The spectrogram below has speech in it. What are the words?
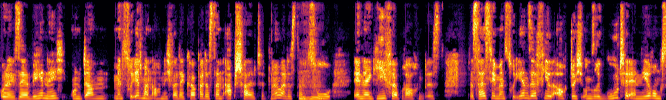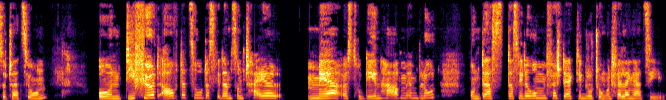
oder sehr wenig und dann menstruiert man auch nicht, weil der Körper das dann abschaltet, ne? weil das dann mhm. zu energieverbrauchend ist. Das heißt, wir menstruieren sehr viel auch durch unsere gute Ernährungssituation und die führt auch dazu, dass wir dann zum Teil mehr Östrogen haben im Blut und das, das wiederum verstärkt die Blutung und verlängert sie.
